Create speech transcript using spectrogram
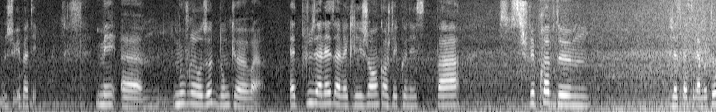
Je me suis épatée. Mais euh, m'ouvrir aux autres, donc euh, voilà. Être plus à l'aise avec les gens quand je les connais pas. Je fais preuve de. Je laisse passer la moto.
